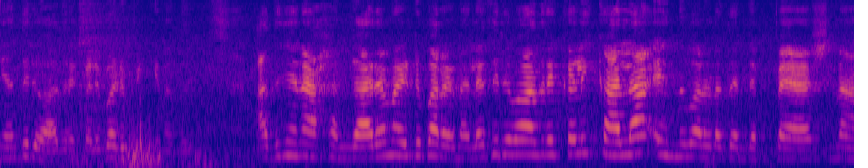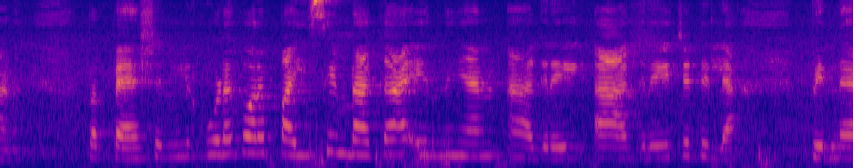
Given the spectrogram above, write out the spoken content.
ഞാൻ തിരുവാതിരക്കളി പഠിപ്പിക്കുന്നത്. അത് ഞാൻ അഹങ്കാരമായിട്ട് പറയണല്ല തിരുവാതിരക്കളി കല എന്ന് പറയുന്നത് എന്റെ പാഷനാണ് അപ്പം പാഷനിൽ കൂടെ കുറേ പൈസ ഉണ്ടാക്കുക എന്ന് ഞാൻ ആഗ്രഹി ആഗ്രഹിച്ചിട്ടില്ല. പിന്നെ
